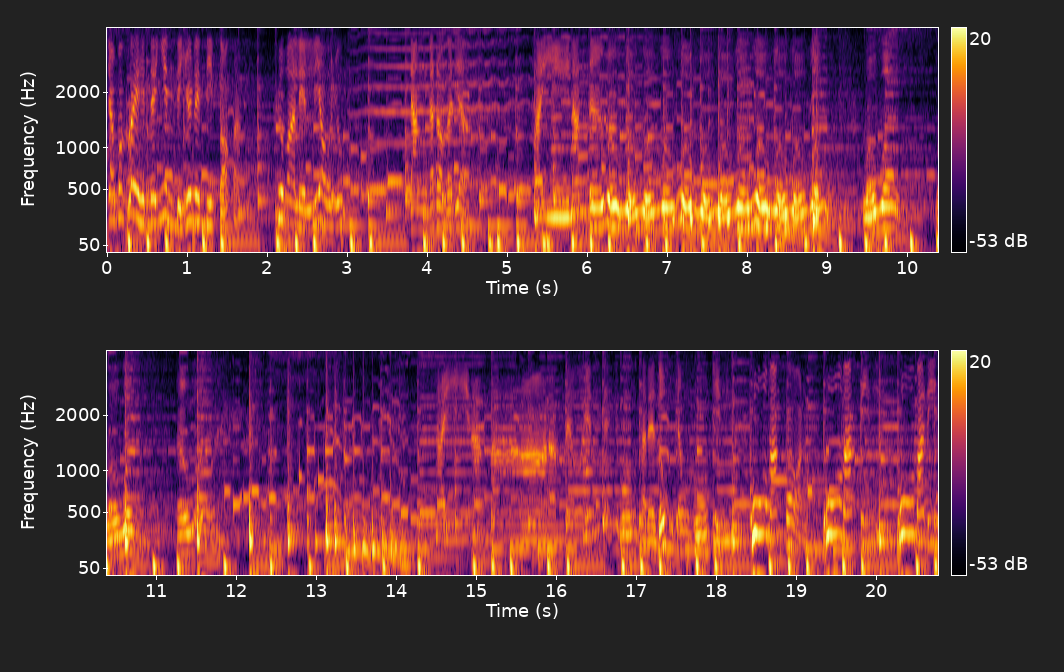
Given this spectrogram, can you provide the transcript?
จะไม่ค่อยเห็นได้ยินแต่อยู่ในติ๊กต็อกอะ คือว่าเรียนเลี้ยวอยู่ ดังกระดอกกระเดีย ได้ซุ้มเจ้าผู้กินผู้มาก่อนผู้มาดินผู้มาดิน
